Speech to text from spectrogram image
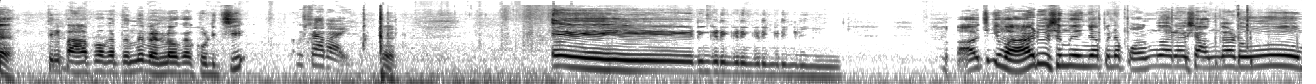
ഏ ഇത്തിരി പാപ്പമൊക്കെ തിന്ന് വെള്ളമൊക്കെ കുടിച്ച് ഉഷാറായി. ഡിങ്ക് ഡിങ്ക് ഡിങ്ക് ഡിങ്ക് ഡിങ്ക് ഡിങ്ക്. ആഴ്ചക്ക് വാടി വിശന്ന് കഴിഞ്ഞാ പിന്നെ പങ്കര ശങ്കടവും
